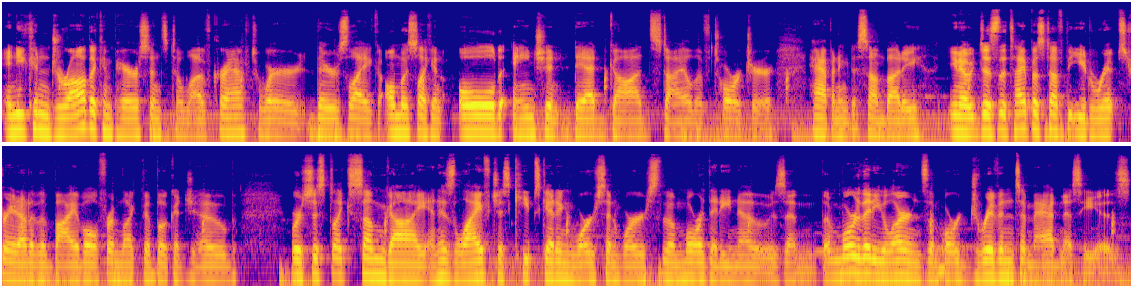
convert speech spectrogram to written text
and you can draw the comparisons to Lovecraft where there's like almost like an old ancient dead god style of torture happening to somebody. You know, just the type of stuff that you'd rip straight out of the Bible from like the book of Job where it's just like some guy and his life just keeps getting worse and worse the more that he knows and the more that he learns the more driven to madness he is.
